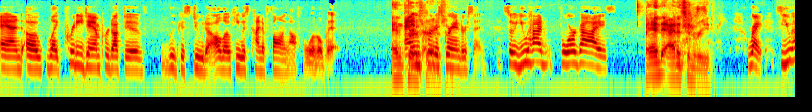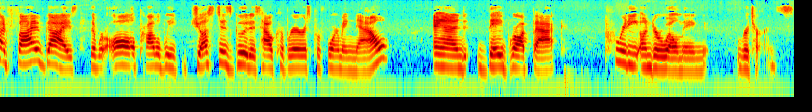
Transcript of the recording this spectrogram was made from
and a like pretty damn productive Lucas Duda, although he was kind of falling off a little bit and Curtis, and Curtis Granderson. Granderson. So you had four guys, and Addison Reed. right? So you had five guys that were all probably just as good as how Cabrera's performing now, and they brought back pretty underwhelming returns.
